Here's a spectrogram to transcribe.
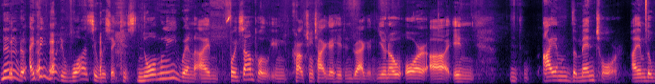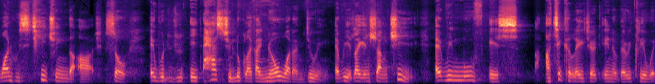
No, no, no. I think what it was, it was because normally when I'm, for example, in Crouching Tiger, Hidden Dragon, you know, or uh, in, I am the mentor. I am the one who's teaching the art. So it would, it has to look like I know what I'm doing. Every, like in Shang Chi, every move is articulated in a very clear way,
